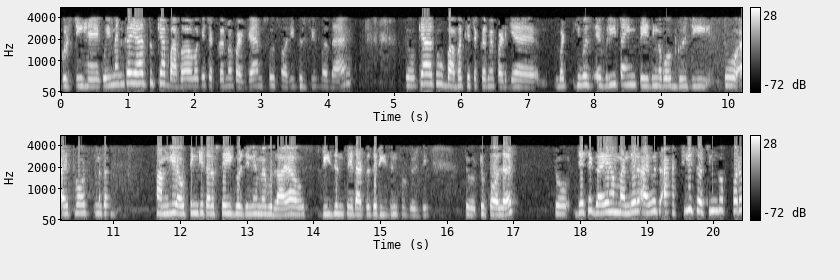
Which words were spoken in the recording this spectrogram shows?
गुरुजी हैं, कोई? मैंने कहा, यार, तू क्या बाबा बाबा के चक्कर में पड़ गया I am so sorry Guruji for that तो क्या तू बाबा के चक्कर में पड़ गया है? But he was every time praising about Guruji. तो आई थॉट मतलब फैमिली आउटिंग की तरफ़ से ही गुरुजी ने हमें बुलाया। उस रीजन से that was the reason for Guruji to call us तो जैसे गए हम मंदिर I was actually searching for a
